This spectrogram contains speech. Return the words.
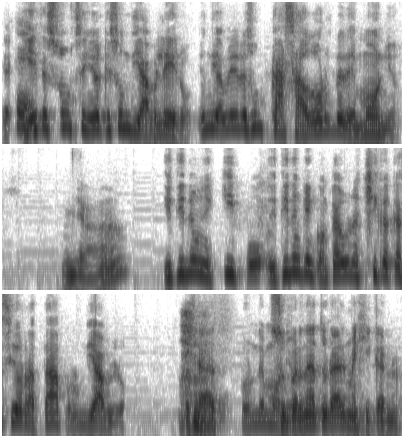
ya, Sí. Y este es un señor que es un diablero. Un diablero es un cazador de demonios. Ya. Y tiene un equipo, y tienen que encontrar una chica que ha sido raptada por un diablo, O sea, por un demonio. supernatural mexicano.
